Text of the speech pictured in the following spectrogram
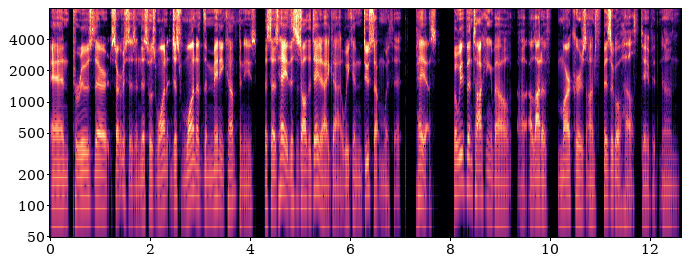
and peruse their services. And this was one, just one of the many companies that says, "Hey, this is all the data I got. We can do something with it. Pay us." But we've been talking about uh, a lot of markers on physical health, David. Um,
